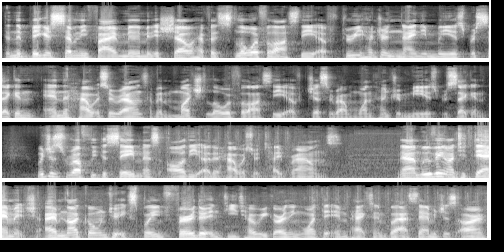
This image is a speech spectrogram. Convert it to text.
Then the bigger 75mm shell have a slower velocity of 390 meters per second and the howitzer rounds have a much lower velocity of just around 100 meters per second, which is roughly the same as all the other howitzer type rounds. Now moving on to damage, I am not going to explain further in detail regarding what the impacts and blast damages are.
